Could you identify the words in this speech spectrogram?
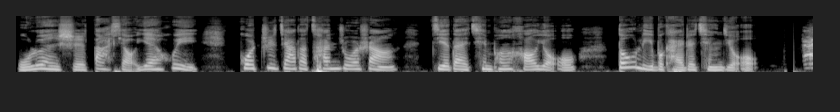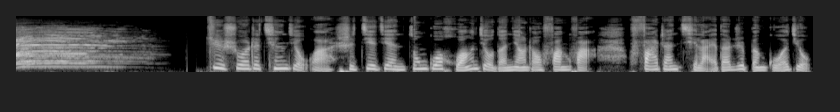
无论是大小宴会或自家的餐桌上接待亲朋好友，都离不开这清酒。据说这清酒啊，是借鉴中国黄酒的酿造方法发展起来的日本国酒。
